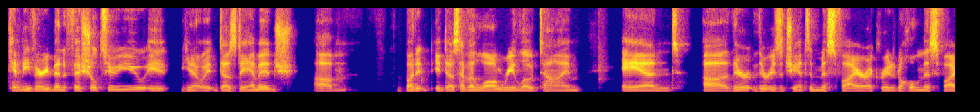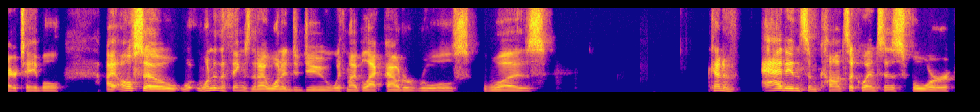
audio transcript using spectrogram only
can be very beneficial to you. It you know it does damage, um, but it it does have a long reload time, and uh, there there is a chance of misfire. I created a whole misfire table. I also w- one of the things that I wanted to do with my black powder rules was kind of add in some consequences for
